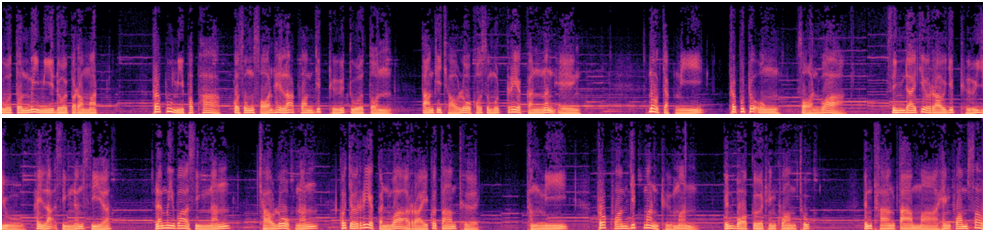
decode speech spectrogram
ตัวตนไม่มีโดยปรมัตพระผู้มีพระภาคก็ทรงสอนให้ละความยึดถือตัวตน ตามที่ชาวโลกเขาสมมติเรียกกันนั่นเอง นอกจากนี้ พระพุทธองค์สอนว่า สิ่งใดที่เรายึดถืออยู่ให้ละสิ่งนั้นเสีย และไม่ว่าสิ่งนั้น ชาวโลกนั้นเขาจะเรียกกันว่าอะไรก็ตามเถิด ทั้งนี้ เพราะความยึดมั่นถือมั่น เป็นบ่อเกิดแห่งความทุกข์ เป็นทางตามมาแห่งความเศร้า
